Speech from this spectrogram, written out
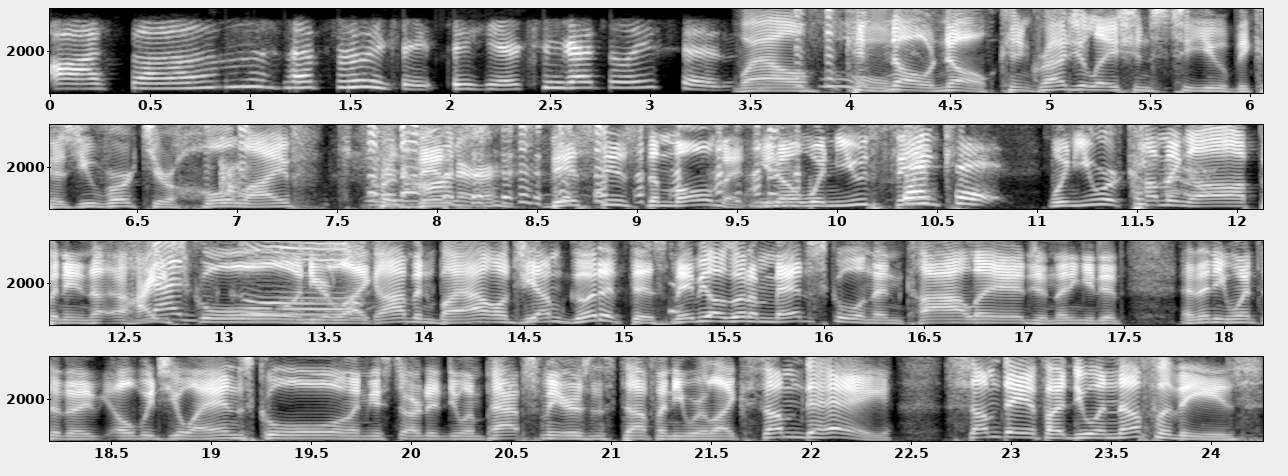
awesome. That's really great to hear. Congratulations. Well, con- no, no. Congratulations to you because you've worked your whole life for this. honor. This is the moment. You know, when you think That's it. When you were coming up and in high Med school, and you're like, I'm in biology, I'm good at this. Maybe I'll go to med school and then college, and then you did, and then you went to the OBGYN school, and then you started doing pap smears and stuff, and you were like, someday, someday, if I do enough of these,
